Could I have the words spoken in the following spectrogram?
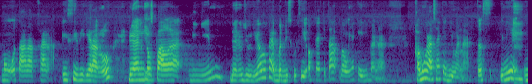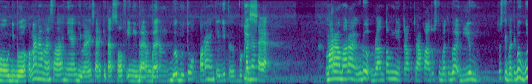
mengutarakan isi pikiran lu dengan Yes. kepala dingin dan ujung-ujungnya lu kayak berdiskusi, oke kita maunya kayak gimana, kamu rasanya kayak gimana, terus ini Hmm. mau dibawa ke mana masalahnya, gimana cara kita solve ini bareng-bareng, gue butuh orang yang kayak gitu, bukan Yes. yang kayak marah-marah, udah berantem nih, terak-terakan, terus tiba-tiba diem, terus tiba-tiba gue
